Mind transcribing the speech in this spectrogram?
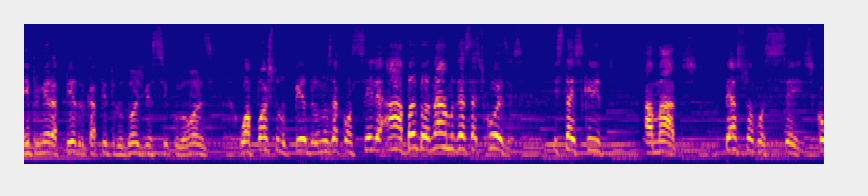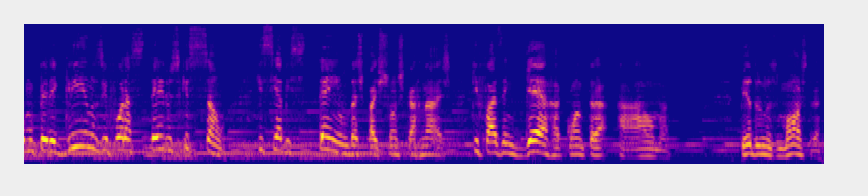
Em 1 Pedro capítulo 2, versículo 11, o apóstolo Pedro nos aconselha a abandonarmos essas coisas. Está escrito: Amados, peço a vocês, como peregrinos e forasteiros que são, que se abstenham das paixões carnais, que fazem guerra contra a alma. Pedro nos mostra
